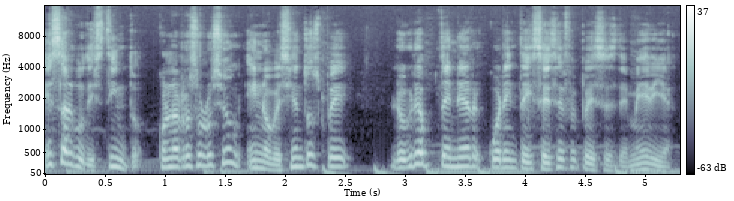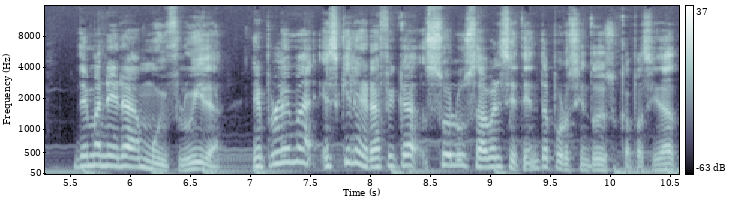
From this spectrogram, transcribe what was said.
es algo distinto, con la resolución en 900p logré obtener 46 FPS de media, de manera muy fluida. El problema es que la gráfica solo usaba el 70% de su capacidad,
